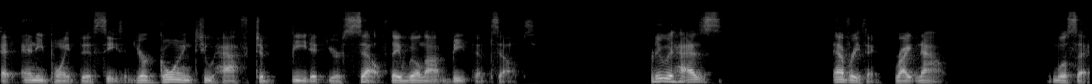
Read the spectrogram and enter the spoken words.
at any point this season. You're going to have to beat it yourself. They will not beat themselves. Purdue has everything right now, we'll say,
